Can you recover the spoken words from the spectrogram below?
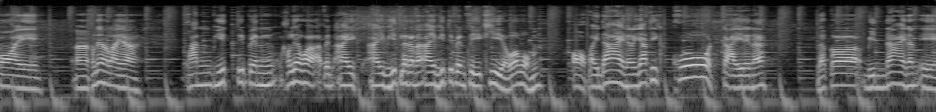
ปล่อยเอเขาเรียกอะไรอะควันพิษที่เป็นเขาเรียกว่าเป็นไอไอพิษแล้วกันนะไอพิษที่เป็นสีเขียวครับผมออกไปได้ในระยะที่โคตรไกลเลยนะ แล้วก็บินได้นั่นเอง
